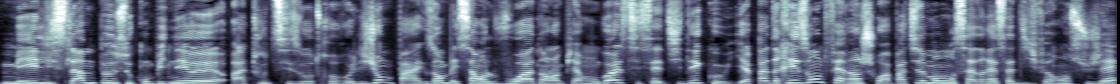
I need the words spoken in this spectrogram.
mais l'islam peut se combiner euh, à toutes ces autres religions, par exemple. Et ça, on le voit dans l'Empire mongol, c'est cette idée qu'il n'y a pas de raison de faire un choix. À partir du moment où on s'adresse à différents sujets,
